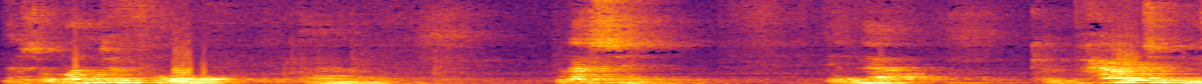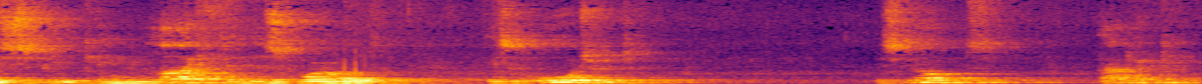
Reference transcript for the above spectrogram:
there's a wonderful um, blessing in that, comparatively speaking, life in this world is ordered. It's not anarchy.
